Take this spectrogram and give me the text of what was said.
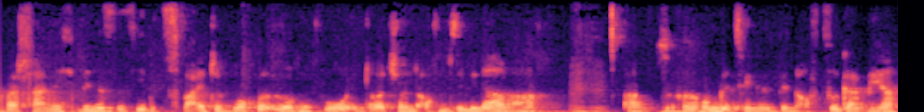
wahrscheinlich mindestens jede zweite Woche irgendwo in Deutschland auf dem Seminar war, mhm. und rumgetingelt bin, oft sogar mehr.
